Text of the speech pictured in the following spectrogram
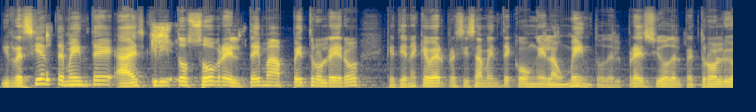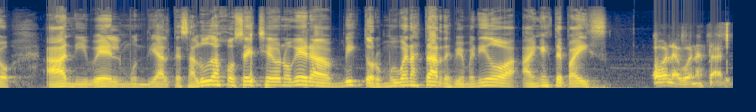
Y recientemente ha escrito sobre el tema petrolero que tiene que ver precisamente con el aumento del precio del petróleo a nivel mundial. Te saluda José Cheo Noguera. Víctor, muy buenas tardes. Bienvenido a, En este país. Hola, buenas tardes.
